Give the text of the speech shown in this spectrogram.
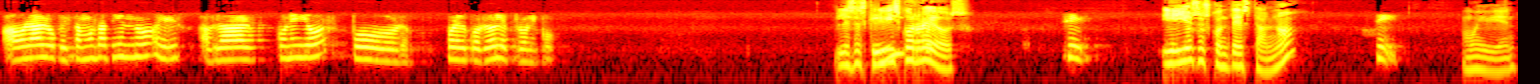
Ahora lo que estamos haciendo es hablar con ellos por, por el correo electrónico. Les escribís correos Sí, y ellos os contestan, ¿no? sí. Muy bien.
